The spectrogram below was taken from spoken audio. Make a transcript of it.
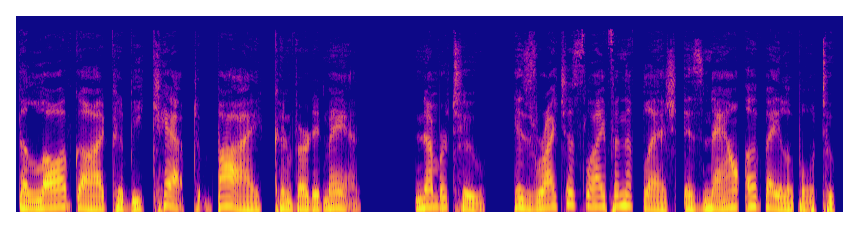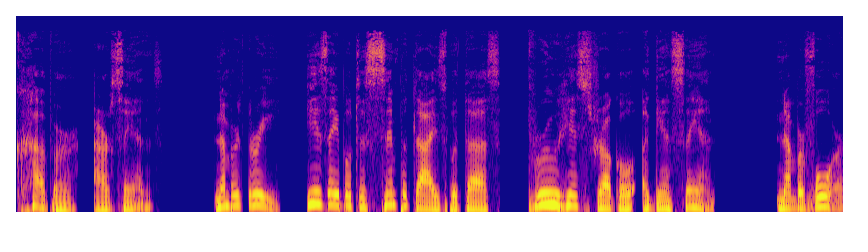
the law of God could be kept by converted man. Number two, his righteous life in the flesh is now available to cover our sins. Number three, he is able to sympathize with us through his struggle against sin. Number four,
